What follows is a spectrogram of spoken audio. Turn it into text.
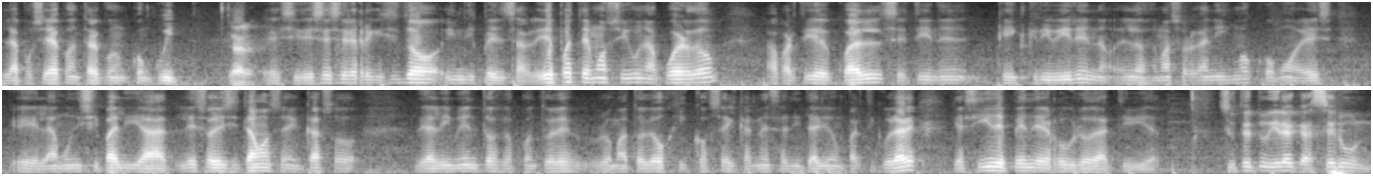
la posibilidad de contar con, con quit. Es decir, ese es el requisito indispensable. Y después tenemos sí, un acuerdo a partir del cual se tiene que inscribir en, los demás organismos, como es eh, la municipalidad. Le solicitamos en el caso de alimentos los controles bromatológicos, el carnet sanitario en particular, y así depende del rubro de actividad. Si usted tuviera que hacer un,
